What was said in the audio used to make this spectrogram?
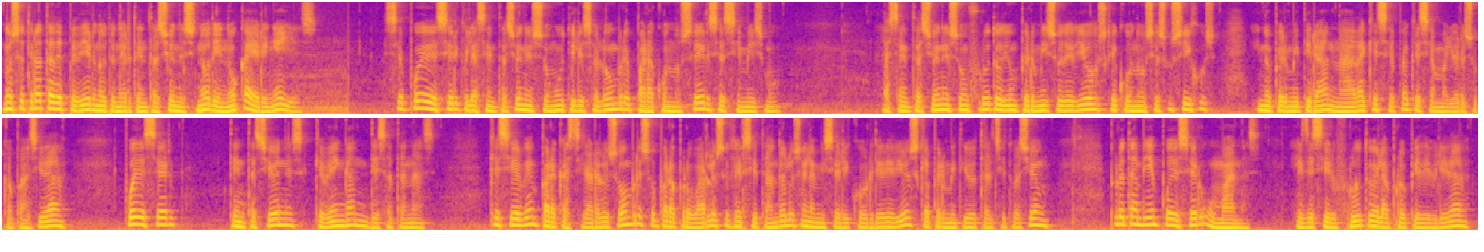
No se trata de pedir no tener tentaciones, sino de no caer en ellas. Se puede decir que las tentaciones son útiles al hombre para conocerse a sí mismo. Las tentaciones son fruto de un permiso de Dios que conoce a sus hijos y no permitirá nada que sepa que sea mayor a su capacidad. Puede ser tentaciones que vengan de Satanás, que sirven para castigar a los hombres o para probarlos ejercitándolos en la misericordia de Dios que ha permitido tal situación pero también puede ser humanas, es decir, fruto de la propia debilidad.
